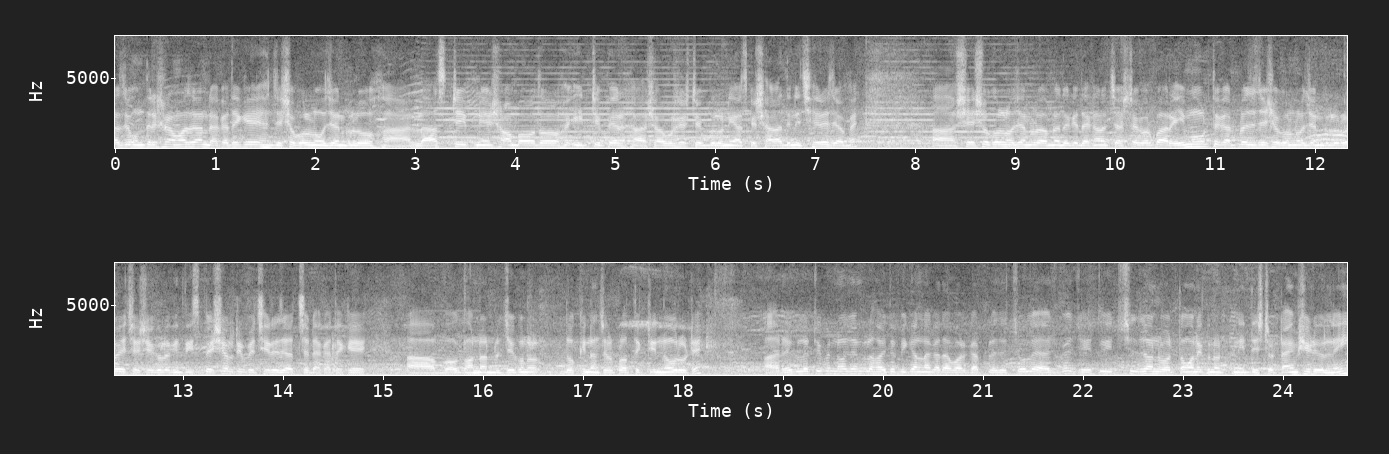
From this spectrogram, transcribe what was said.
আজ উনত্রিশ রমাজান, ঢাকা থেকে যে সকল নৌযানগুলো লাস্ট ট্রিপ নিয়ে সম্ভবত এই ট্রিপের সর্বশেষ ট্রিপগুলো নিয়ে আজকে সারাদিনই ছেড়ে যাবে। সেই সকল নৌযানগুলো আপনাদেরকে দেখানোর চেষ্টা করব। আর এই মুহূর্তে কাঠপ্লাজে যে সকল নৌযানগুলো রয়েছে, সেগুলো কিন্তু স্পেশাল ট্রিপে ছেড়ে যাচ্ছে ঢাকা থেকে অন্যান্য যে কোনো দক্ষিণাঞ্চল প্রত্যেকটি নৌ রুটে। আর রেগুলার ট্রিপের নৌযানগুলো হয়তো বিকাল নাগাদ আবার ঘাটপ্লাজে চলে আসবে। যেহেতু ঈদ সিজন বর্তমানে কোনো নির্দিষ্ট টাইম শিডিউল নেই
